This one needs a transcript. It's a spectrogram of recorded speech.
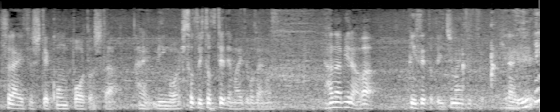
スライスしてコンポートした、はい、リンゴを一つ一つ手で巻いてございます。花びらはピンセットで1枚ずつ開いて、はい、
